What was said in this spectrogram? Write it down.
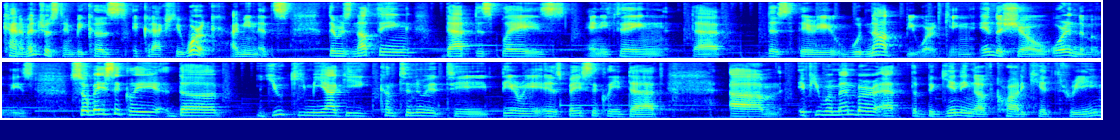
kind of interesting because it could actually work. I mean, it's there is nothing that displays anything that this theory would not be working in the show or in the movies. So basically, the Yuki Miyagi continuity theory is basically that um, if you remember at the beginning of Karate Kid 3,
